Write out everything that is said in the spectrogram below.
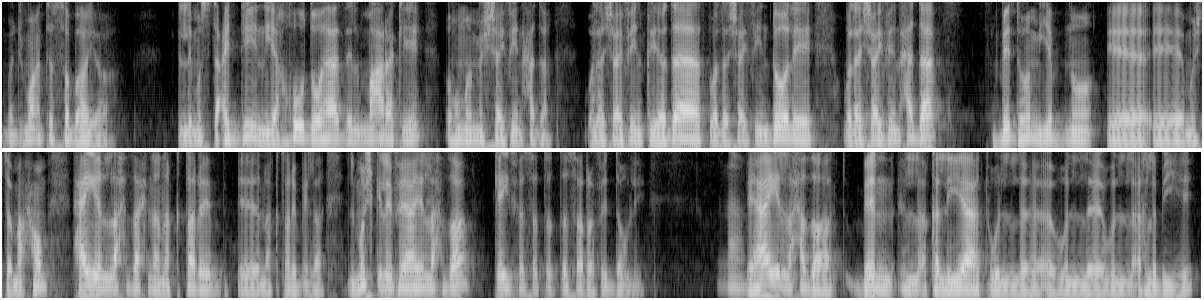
مجموعة الصبايا اللي مستعدين يخوضوا هذه المعركة وهم مش شايفين حدا. ولا شايفين قيادات ولا شايفين دولة ولا شايفين حدا. بدهم يبنوا آه، آه، مجتمعهم. هاي اللحظة إحنا نقترب نقترب إلى المشكلة في هاي اللحظة كيف ستتصرف الدولة؟ نعم. بهاي اللحظات بين الأقليات وال وال والأغلبية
